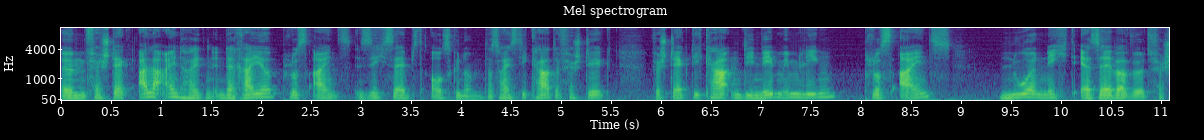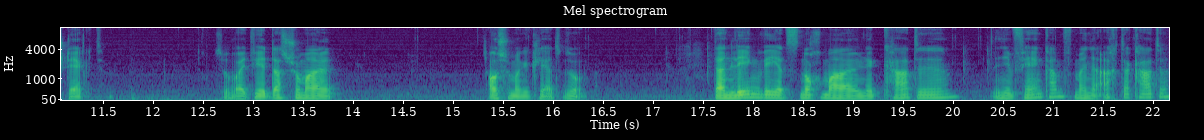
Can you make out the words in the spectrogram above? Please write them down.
Ähm, verstärkt alle Einheiten in der Reihe plus 1, sich selbst ausgenommen. Das heißt, die Karte verstärkt, verstärkt die Karten, die neben ihm liegen, plus 1, nur nicht er selber wird verstärkt. Soweit wir das schon mal auch schon mal geklärt. So. Dann legen wir jetzt nochmal eine Karte in den Fernkampf, meine Achterkarte.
